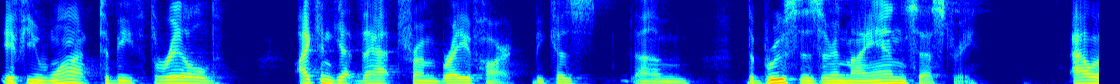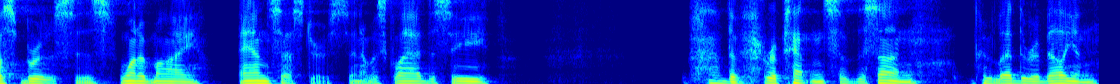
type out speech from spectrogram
If you want to be thrilled, I can get that from Braveheart because um, the Bruces are in my ancestry. Alice Bruce is one of my ancestors, and I was glad to see the repentance of the son who led the rebellion.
